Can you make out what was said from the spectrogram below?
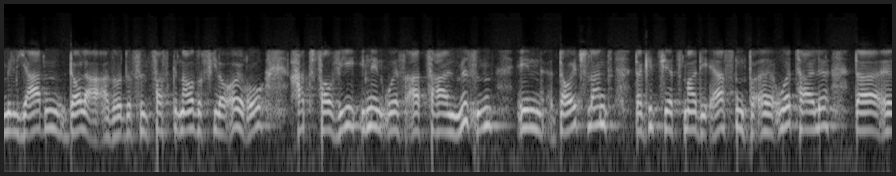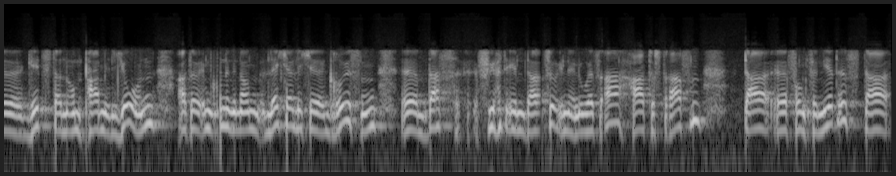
Milliarden Dollar, also das sind fast genauso viele Euro, hat VW in den USA zahlen müssen. In Deutschland, da gibt es jetzt mal die ersten äh, Urteile, da äh, geht es dann um ein paar Millionen, also im Grunde genommen lächerliche Größen. Äh, das führt eben dazu in den USA harte Strafen, da äh, funktioniert es, da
